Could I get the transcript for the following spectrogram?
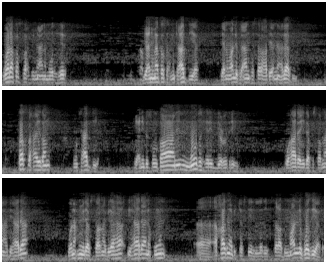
ولا تصلح بمعنى مظهر. يعني ما تصلح متعدية. لأن المؤلف الآن فسرها بأنها لازمة. تصلح أيضا متعدية. يعني بسلطان مظهر لعذره. وهذا إذا فسرناها بهذا ونحن إذا فسرنا بها بهذا نكون آه، أخذنا بالتفسير الذي فسره بالمؤلف وزيادة.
